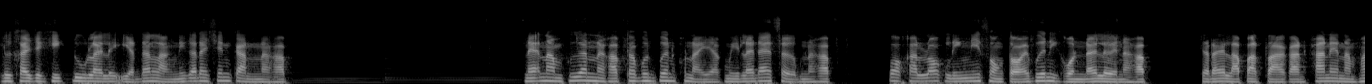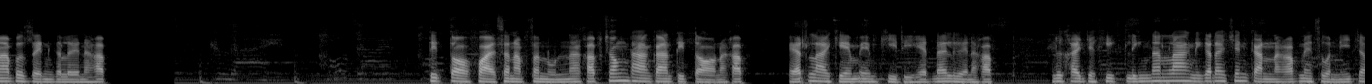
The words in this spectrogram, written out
หรือใครจะคลิกดูรายละเอียดด้านหลังนี้ก็ได้เช่นกันนะครับ แนะนำเพื่อนนะครับ ถ้าเพื่อนๆคนไหนอยากมีรายได้เสริมนะครับ ก็คัดลอกลิงก์นี้ส่งต่อให้เพื่อนอีกคนได้เลยนะครับ จะได้รับอัตราการค่าแนะนำ5%กันเลยนะครับ ติดต่อฝ่ายสนับสนุนนะครับ ช่องทางการติดต่อนะครับแอดไลน์ KMM ขีดทีเได้เลยนะครับ หรือใครจะคลิกลิงก์ด้านล่างนี้ก็ได้เช่นกันนะครับ ในส่วนนี้จะ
